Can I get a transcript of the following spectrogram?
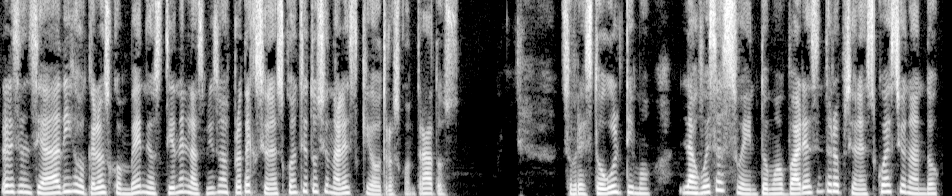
la licenciada dijo que los convenios tienen las mismas protecciones constitucionales que otros contratos. Sobre esto último, la jueza Swain tomó varias interrupciones cuestionando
